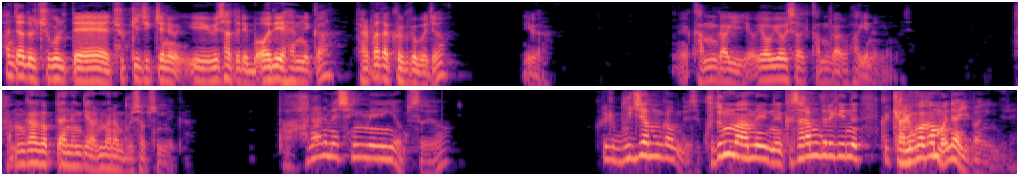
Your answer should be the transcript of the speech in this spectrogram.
환자들 죽을 때 죽기 직전에 이 의사들이 뭐 어디에 합니까? 발바닥 긁어보죠. 이거 감각이 여기서 감각을 확인하는 거죠. 감각 없다는 게 얼마나 무섭습니까? 하나님의 생명이 없어요. 그렇게 무지함 가운데 있어요. 굳은 마음에 있는 그 사람들에게 있는 그 결과가 뭐냐 이방인들의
